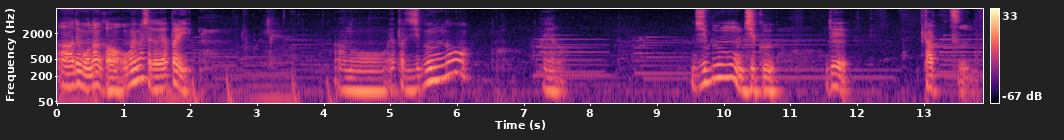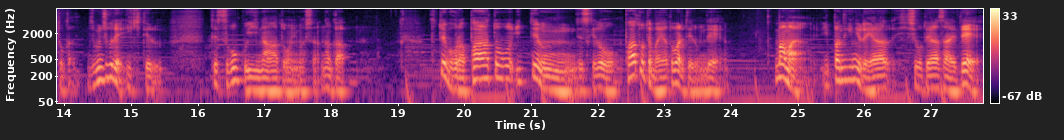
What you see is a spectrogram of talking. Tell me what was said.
あでもなんか思いましたけどやっぱりあのー、やっぱり自分の何やろ。自分軸で立つとか自分軸で生きてる。ってすごくいいなと思いました。なんか例えばほらパート行ってるんですけどパートってまあ雇われてるんでまあまあ一般的に言うとやら仕事やらされて、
